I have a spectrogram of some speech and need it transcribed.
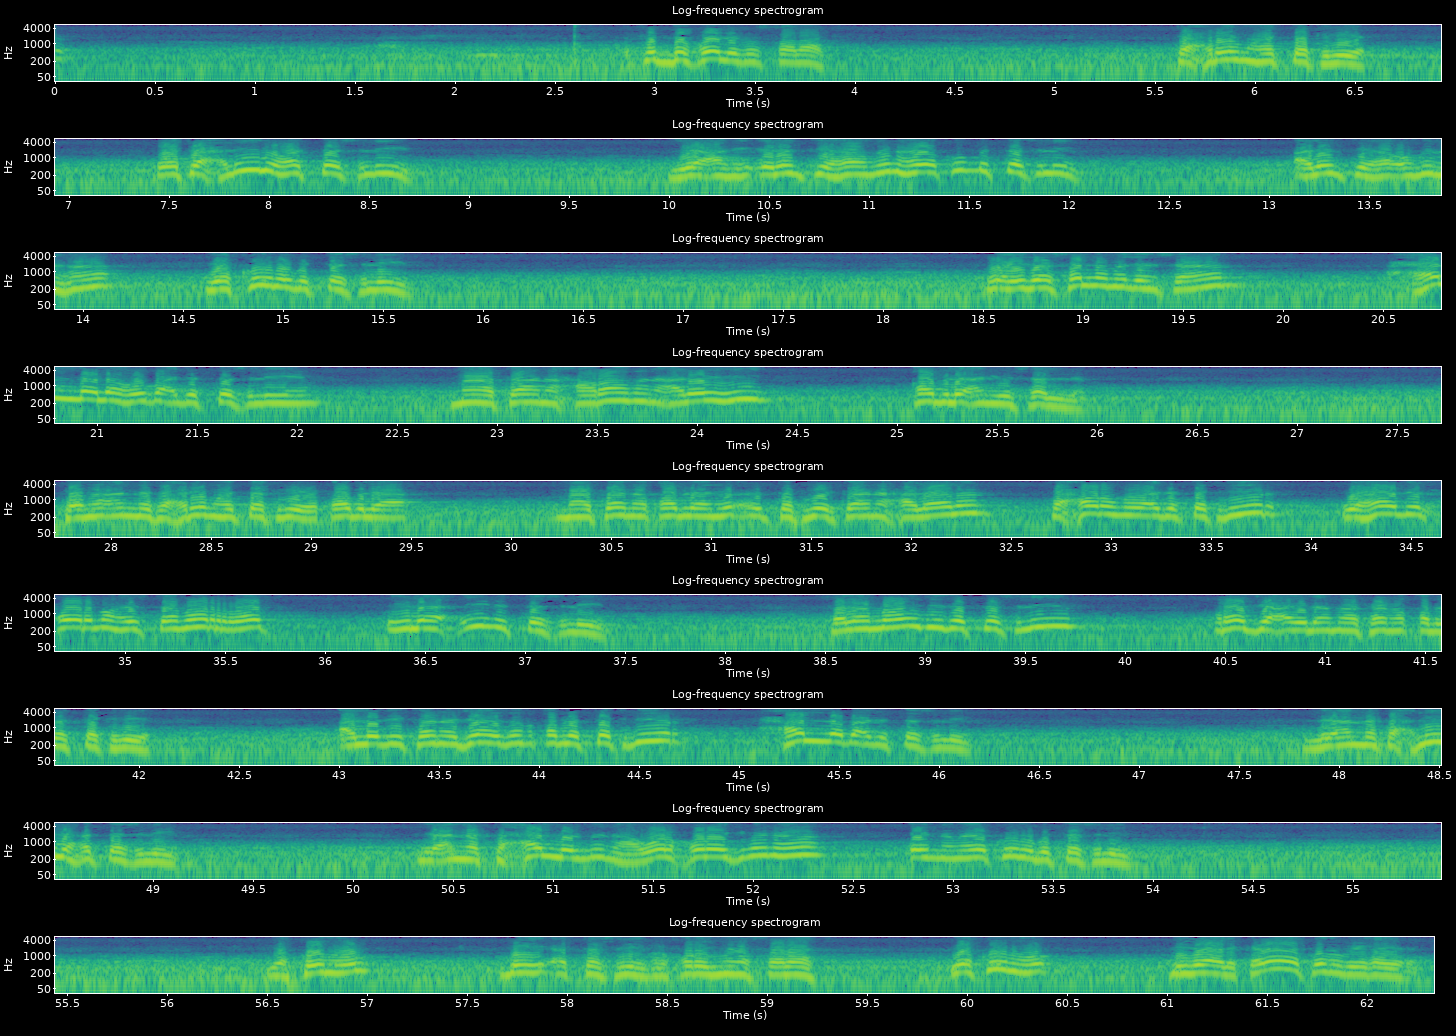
في الدخول في الصلاة. تحريمها التكبير وتحليلها التسليم. يعني الانتهاء منها يكون بالتسليم. الانتهاء منها يكون بالتسليم. وإذا سلم الإنسان حل له بعد التسليم ما كان حراما عليه قبل أن يسلم. كما أن تحريمها التكبير قبل ما كان قبل التكبير كان حلالا فحرم بعد التكبير وهذه الحرمة استمرت إلى حين التسليم. فلما وجد التسليم رجع إلى ما كان قبل التكبير. الذي كان جائزا قبل التكبير حل بعد التسليم. لأن تحليلها التسليم. لأن التحلل منها والخروج منها إنما يكون بالتسليم. يكون بالتسليم الخروج من الصلاة. يكون بذلك لا يكون بغيره.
